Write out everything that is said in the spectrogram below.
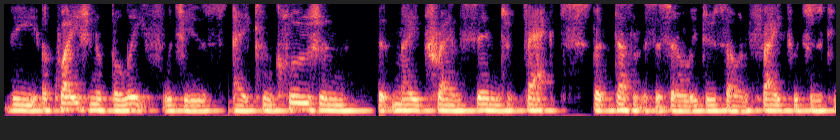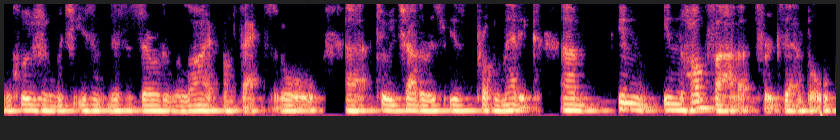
the equation of belief, which is a conclusion that may transcend facts but doesn't necessarily do so, and faith, which is a conclusion which isn't necessarily reliant on facts at all, uh, to each other is, is problematic. Um, in in Hogfather, for example,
